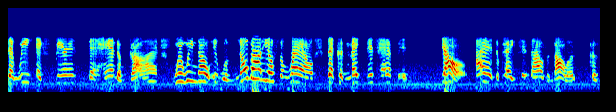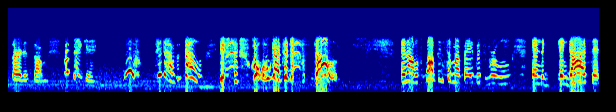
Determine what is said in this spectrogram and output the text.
that we experience the hand of God when we know it was nobody else around that could make this happen. Y'all, I had to pay ten thousand dollars concerning something. I'm thinking, woo, ten thousand dollars. who who got ten thousand dollars? And I was walking to my baby's room, and the and God said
